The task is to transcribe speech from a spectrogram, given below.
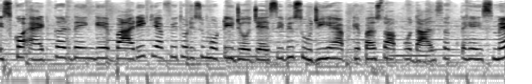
इसको ऐड कर देंगे। बारीक या फिर थोड़ी सी मोटी जो जैसी भी सूजी है आपके पास तो आप वो डाल सकते हैं इसमें।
